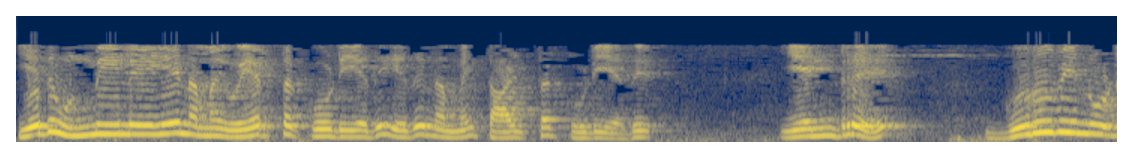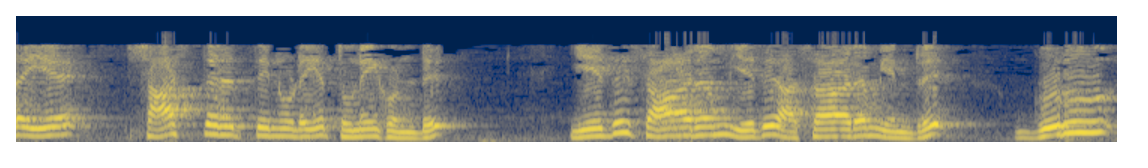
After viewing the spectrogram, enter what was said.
எது உண்மையிலேயே நம்மை உயர்த்தக்கூடியது எது நம்மை தாழ்த்தக்கூடியது? என்று குருவினுடைய சாஸ்திரத்தினுடைய துணை கொண்டு எது சாரம் எது அசாரம் என்று குரு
